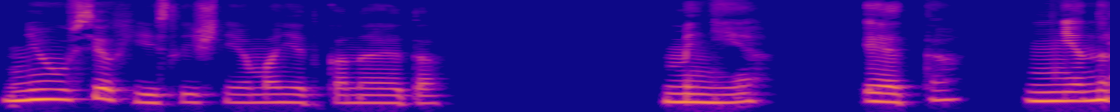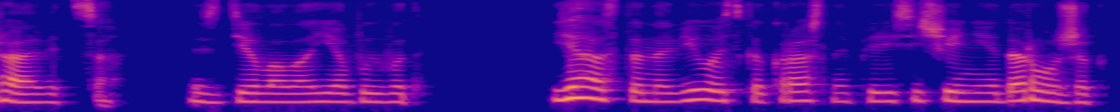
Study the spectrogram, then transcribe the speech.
Не у всех есть лишняя монетка на это. Мне это не нравится, сделала я вывод. Я остановилась как раз на пересечении дорожек.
